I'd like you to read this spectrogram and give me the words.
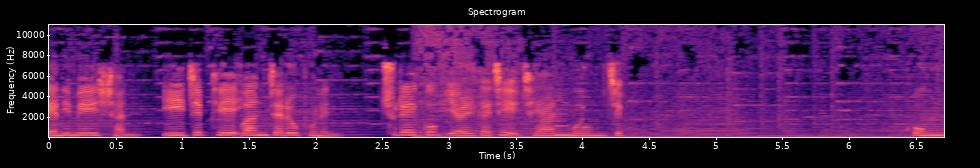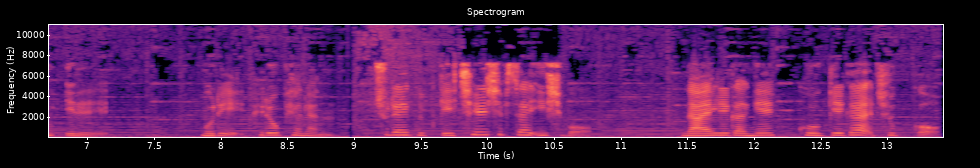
애니메이션 이집트의 왕자로 보는 출애굽 10가지 제한 모음집. 01 물이 피로 변함. 출애굽기 74-25 나일강에 고개가 죽고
